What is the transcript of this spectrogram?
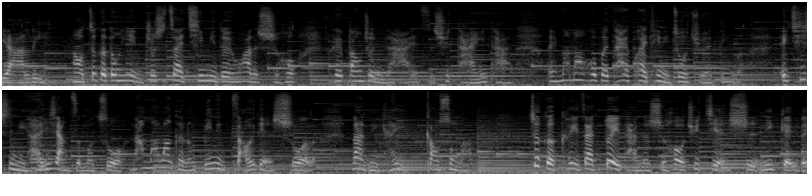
压力，然后这个东西你就是在亲密对话的时候，可以帮助你的孩子去谈一谈。哎，妈妈会不会太快替你做决定了？哎，其实你很想怎么做，那妈妈可能比你早一点说了，那你可以告诉妈妈。这个可以在对谈的时候去检视你给的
